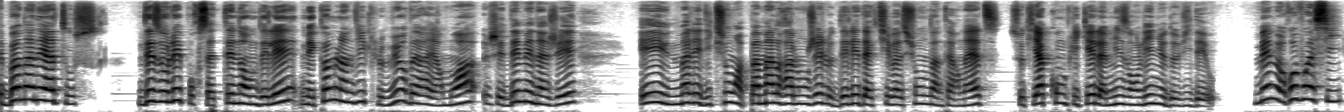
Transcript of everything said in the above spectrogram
et bonne année à tous Désolée pour cet énorme délai, mais comme l'indique le mur derrière moi, j'ai déménagé et une malédiction a pas mal rallongé le délai d'activation d'Internet, ce qui a compliqué la mise en ligne de vidéos. Mais me revoici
